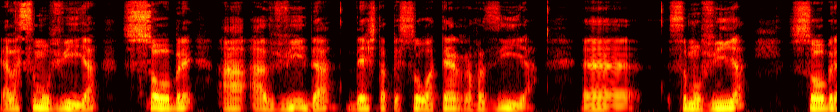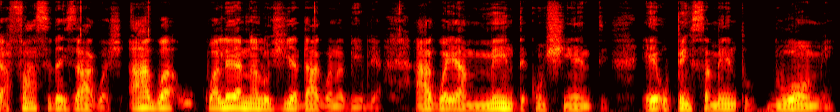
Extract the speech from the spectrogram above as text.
ela se movia sobre a, a vida desta pessoa, a terra vazia. Uh, se movia sobre a face das águas. Água, qual é a analogia da água na Bíblia? A água é a mente consciente, é o pensamento do homem.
